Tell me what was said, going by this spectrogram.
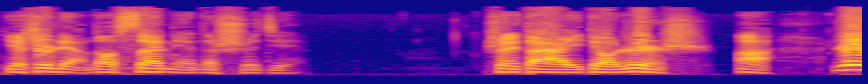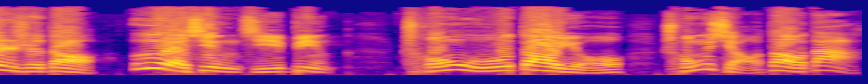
也是两到三年的时间。所以大家一定要认识啊，认识到恶性疾病从无到有，从小到大，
